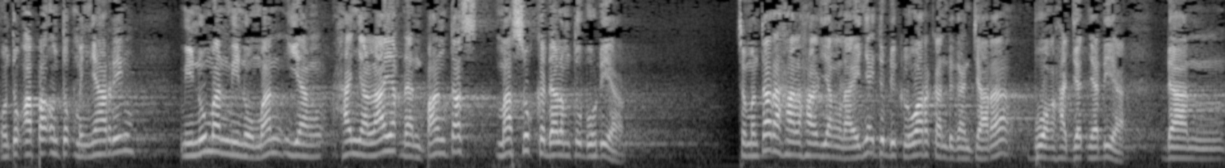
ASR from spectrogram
untuk apa? Untuk menyaring minuman-minuman yang hanya layak dan pantas masuk ke dalam tubuh dia. Sementara hal-hal yang lainnya itu dikeluarkan dengan cara buang hajatnya dia. Dan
